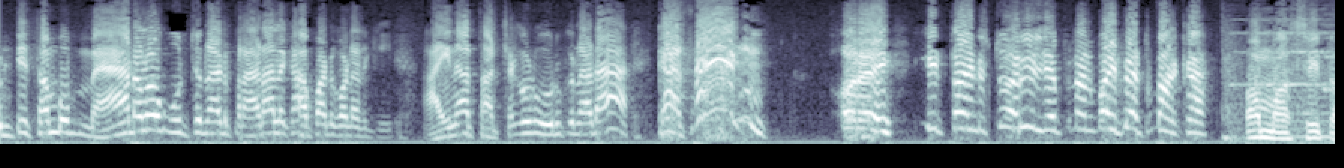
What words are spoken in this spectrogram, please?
ఒంటి స్తంభం మేడలో కూర్చున్నాడు ప్రాణాలు కాపాడుకోవడానికి. అయినా తచ్చగుడు ఊరుకున్నాడా? కసాన్! ఒరేయ్ ఇట్లాంటి స్టోరీలు చెప్పినాను భయపెట్టమాక. అమ్మా సీత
